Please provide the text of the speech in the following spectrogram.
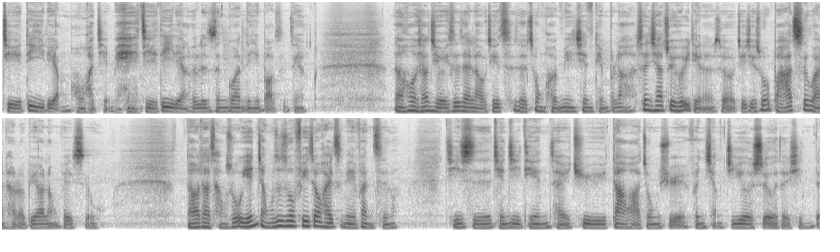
姐弟俩，哦，姐妹姐弟俩的人生观，你也保持这样。然后想起有一次在老街吃的综合面线甜不辣，剩下最后一点的时候，姐姐说把它吃完好了，不要浪费食物。然后他常说：“我演讲不是说非洲孩子没饭吃吗？”其实前几天才去大华中学分享饥饿十二的心得，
